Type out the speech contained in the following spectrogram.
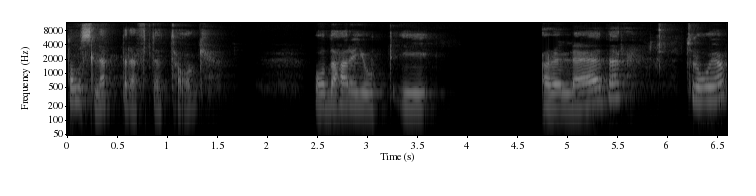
de släpper efter ett tag. Och det här är gjort i är det läder, tror jag.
